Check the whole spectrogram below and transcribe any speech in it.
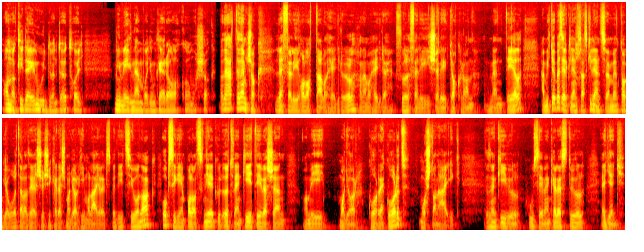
annak idején úgy döntött, hogy mi még nem vagyunk erre alkalmasak. De hát te nem csak lefelé haladtál a hegyről, hanem a hegyre fölfelé is elég gyakran mentél. Hát mi több 1990-ben tagja voltál az első sikeres magyar Himalája expedíciónak, oxigén palack nélkül 52 évesen, ami magyar korrekord mostanáig. Ezen kívül 20 éven keresztül egy-egy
